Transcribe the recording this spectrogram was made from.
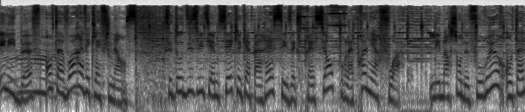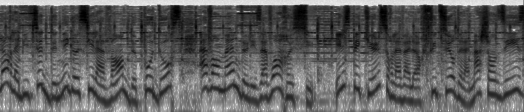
et les bœufs ont à voir avec la finance? C'est au 18e siècle qu'apparaissent ces expressions pour la première fois. Les marchands de fourrure ont alors l'habitude de négocier la vente de peaux d'ours avant même de les avoir reçues. Ils spéculent sur la valeur future de la marchandise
